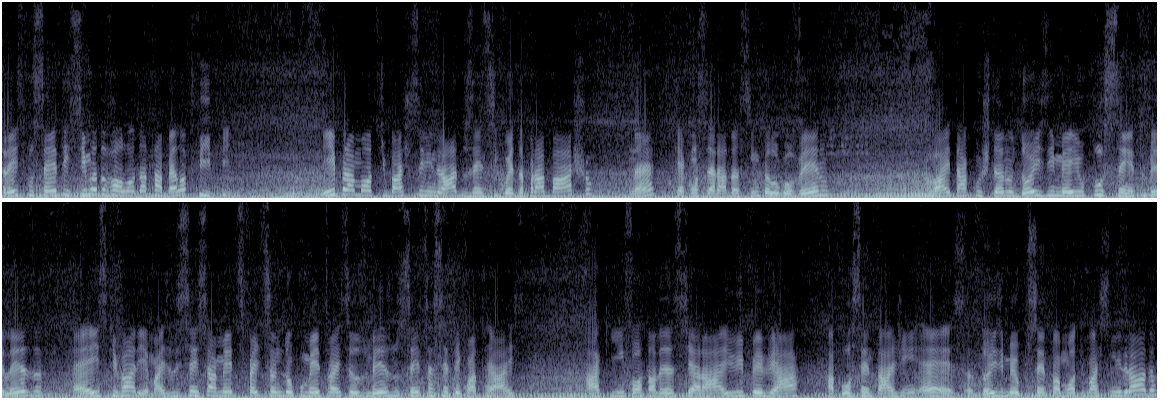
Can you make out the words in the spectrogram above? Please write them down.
3% em cima do valor da tabela FIP e para moto de baixa cilindrada, 250 para baixo, né? Que é considerado assim pelo governo, vai estar tá custando 2,5%, beleza? É isso que varia, mas licenciamento e expedição de documento vai ser os mesmos, 164 reais aqui em Fortaleza, Ceará e o IPVA, a porcentagem é essa, 2,5% para moto de baixa cilindrada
